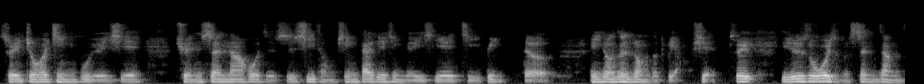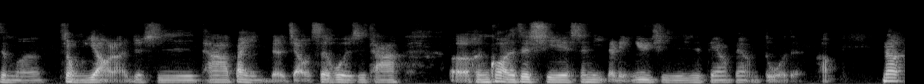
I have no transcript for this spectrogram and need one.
所以就会进一步有一些全身啊，或者是系统性、代谢性的一些疾病的临床症状的表现。所以也就是说，为什么肾脏这么重要了？就是它扮演的角色，或者是它呃横跨的这些生理的领域，其实是非常非常多的。好，那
